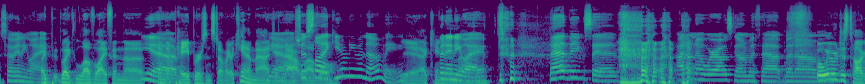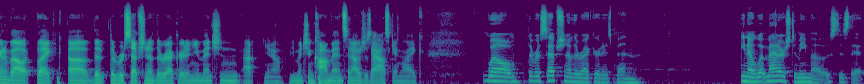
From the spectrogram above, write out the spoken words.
so anyway like like love life in the in the papers and stuff. Like I can't imagine yeah that it's just level. like you don't even know me yeah, I can't. but anyway that being said. I don't know where I was going with that but um Well, we were just talking about like uh, the the reception of the record, and you mentioned uh, you know you mentioned comments, and I was just asking like Well, the reception of the record has been you know, what matters to me most is that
